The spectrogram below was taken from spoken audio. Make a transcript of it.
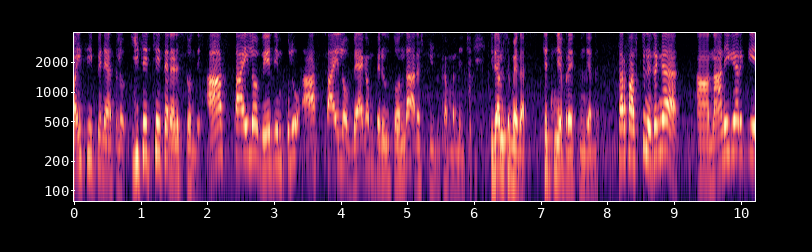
వైసీపీ నేతలు. ఈ చర్చ అయితే నడుస్తుంది. ఆ స్థాయిలో వేధింపులు ఆ స్థాయిలో వేగం పెరుగుతోందా అరెస్టులకు సంబంధించి? ఇదే అంశం మీద చర్చించే ప్రయత్నం చేద్దాం. సార్ ఫస్ట్ నిజంగా ఆ, నాని గారికి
